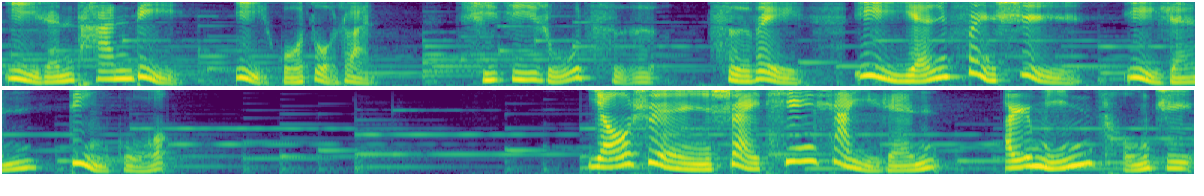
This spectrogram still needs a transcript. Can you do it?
一人贪利，一国作乱。其机如此，此谓一言愤世，一人定国。尧舜率天下以仁，而民从之。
